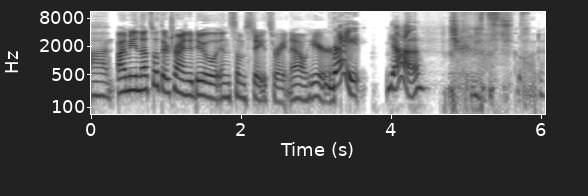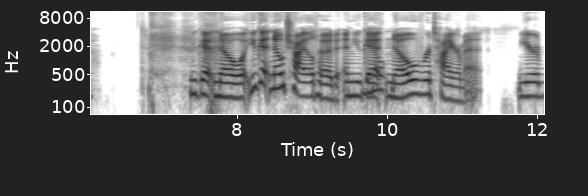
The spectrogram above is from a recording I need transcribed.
Um, I mean, that's what they're trying to do in some states right now here. right. Yeah. God. You get no you get no childhood and you get Nope. no retirement. Your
